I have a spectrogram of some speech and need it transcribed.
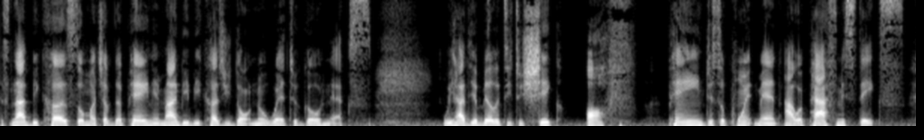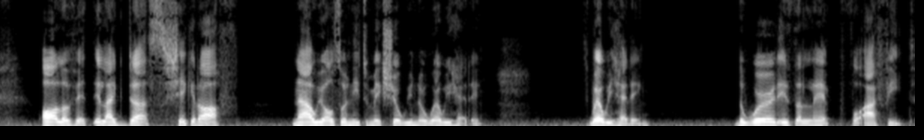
It's not because so much of the pain, it might be because you don't know where to go next. We have the ability to shake off pain, disappointment, our past mistakes, all of it. They're like dust. Shake it off. Now we also need to make sure we know where we're heading where we're heading? The word is the lamp for our feet.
